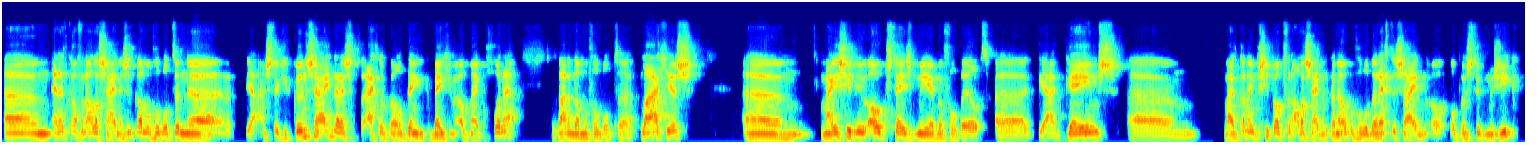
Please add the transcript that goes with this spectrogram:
Um, en het kan van alles zijn. Dus het kan bijvoorbeeld een, uh, ja, een stukje kunst zijn. Daar is het eigenlijk wel, denk ik, een beetje ook mee begonnen. Dat waren dan bijvoorbeeld uh, plaatjes. Um, maar je ziet nu ook steeds meer bijvoorbeeld uh, ja, games. Um, maar het kan in principe ook van alles zijn. Het kan ook bijvoorbeeld de rechten zijn op een stuk muziek.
